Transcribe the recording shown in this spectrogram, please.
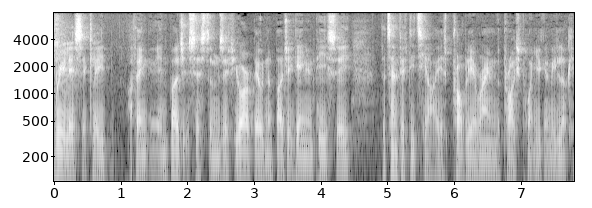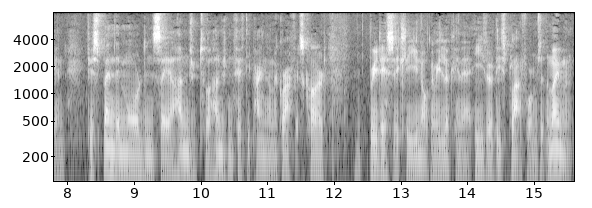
Realistically, I think in budget systems, if you are building a budget gaming PC, the 1050 Ti is probably around the price point you're going to be looking. If you're spending more than say 100 to 150 pounds on a graphics card, realistically you're not going to be looking at either of these platforms at the moment.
